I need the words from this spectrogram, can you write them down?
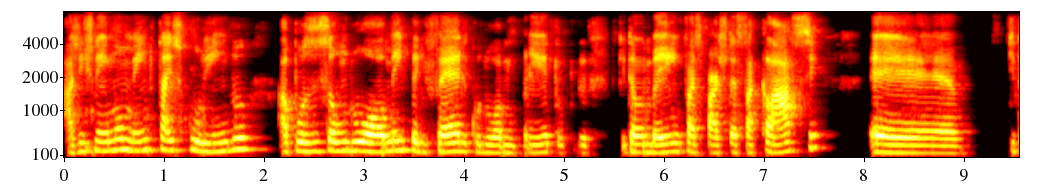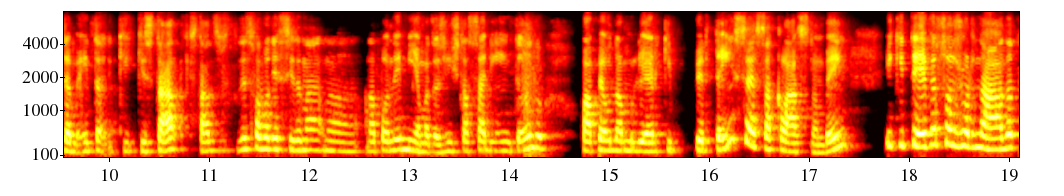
A gente em nenhum momento está excluindo a posição do homem periférico, do homem preto, que também faz parte dessa classe, é, que também tá, que, que, está, que está desfavorecida na, na, na pandemia, mas a gente está salientando o papel da mulher que pertence a essa classe também, e que teve a sua jornada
